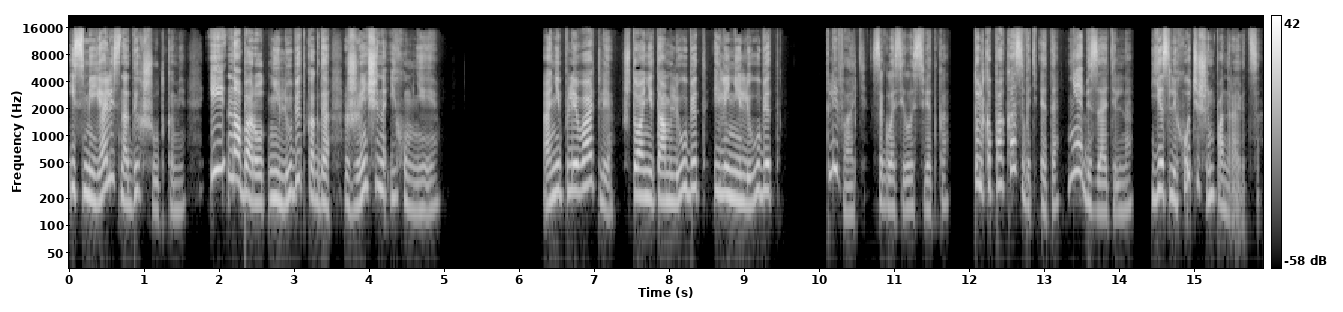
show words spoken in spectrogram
и смеялись над их шутками. И, наоборот, не любят, когда женщина их умнее. А не плевать ли, что они там любят или не любят? Плевать, согласилась Светка. Только показывать это не обязательно, если хочешь им понравиться.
